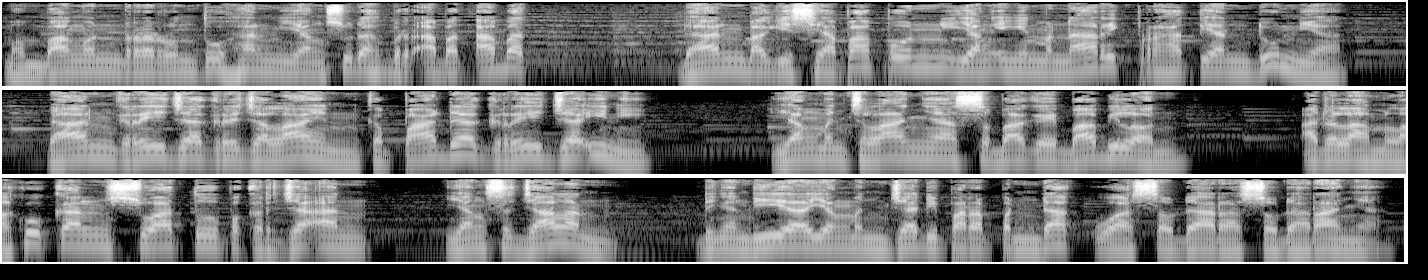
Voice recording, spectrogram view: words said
membangun reruntuhan yang sudah berabad-abad, dan bagi siapa pun yang ingin menarik perhatian dunia dan gereja-gereja lain kepada gereja ini yang mencelanya sebagai Babylon adalah melakukan suatu pekerjaan yang sejalan dengan dia yang menjadi para pendakwa saudara-saudaranya.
